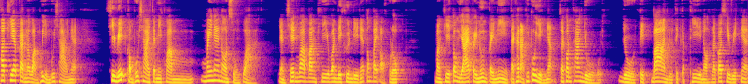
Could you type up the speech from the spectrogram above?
ถ้าเทียบกันระหว่างผู้หญิงผู้ชายเนี่ยชีวิตของผู้ชายจะมีความไม่แน่นอนสูงกว่า อย่างเช่นว่าบางทีวันดีคืนดีเนี่ยต้องไปออกรบบางทีต้องย้ายไปนู่นไปนี่ แต่ขณะที่ผู้หญิงเนี่ยจะค่อนข้างอยู่อยู่ติดบ้านอยู่ติดกับที่เนาะแล้วก็ชีวิตเนี่ย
